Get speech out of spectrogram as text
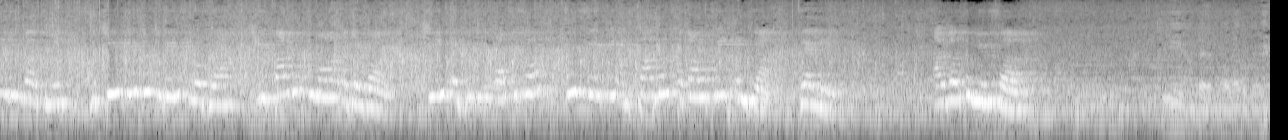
me in welcoming the chief guest of today's program, Sri Pavan Kumar Agarwal, Chief Executive Officer, Food Safety and Standards Authority, India, Delhi. I welcome you, sir. ये यहाँ पे हवा देते हैं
